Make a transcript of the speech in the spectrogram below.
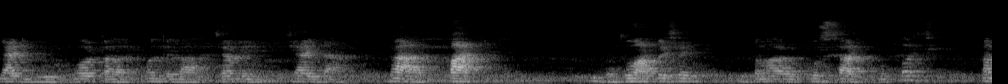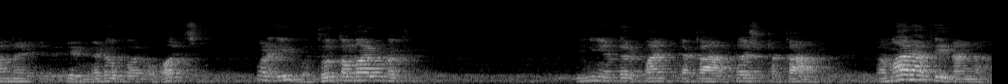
ગાડીઓ, મોટર, બંગલા, જમીન જાયદાદ રાત પાટ, એ બધું આપે છે. એ તમારો પુરુષાર્થ ઉપર છે. તમને એ મેળવવાનો હક છે. પણ એ બધું તમારું નથી. એની અંદર પાંચ ટકા, દસ ટકા, તમારાથી નાના,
